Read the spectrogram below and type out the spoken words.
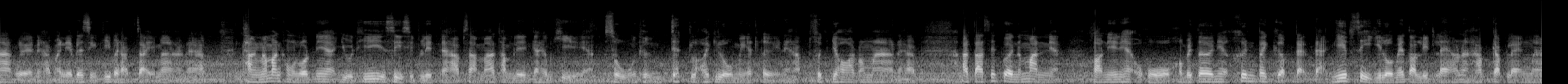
มากๆเลยนะครับอันนี้เป็นสิ่งที่ประทับใจมากนะครับถังน้ำมันของรถเนี่ยอยู่ที่ 40 ลิตรนะครับสามารถทำเลนการขับขี่เนี่ยสูงถึง 700 กิโลเมตรเลยนะครับสุดยอดมากๆนะครับอัตราสิ้นเปลืองน้ำมันเนี่ยตอนนี้เนี่ยโอ้โหคอมพิวเตอร์เนี่ยขึ้นไปเกือบแตะแตะ24 กิโลเมตรต่อลิตรแล้วนะครับกับแรงม้า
